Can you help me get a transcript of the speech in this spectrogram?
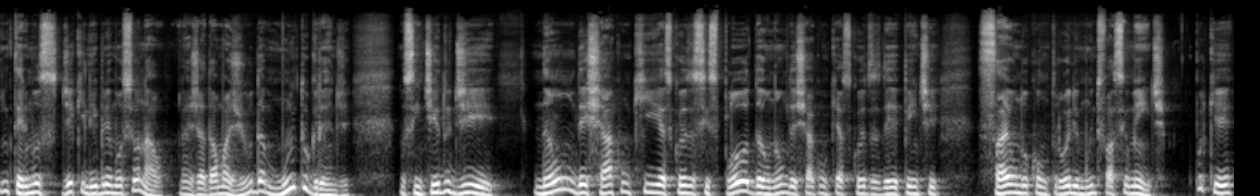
em termos de equilíbrio emocional. Né, já dá uma ajuda muito grande, no sentido de não deixar com que as coisas se explodam, não deixar com que as coisas de repente saiam do controle muito facilmente porque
